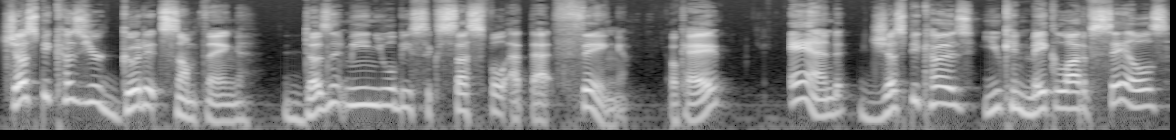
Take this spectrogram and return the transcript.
Just because you're good at something doesn't mean you will be successful at that thing, okay? And just because you can make a lot of sales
